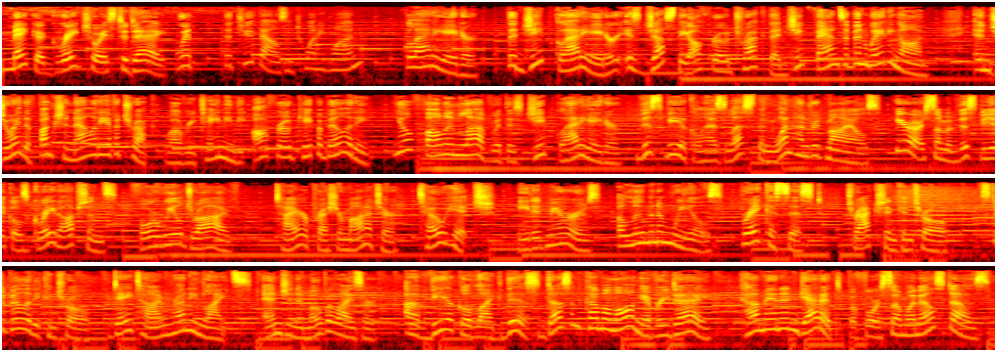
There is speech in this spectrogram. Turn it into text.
Make a great choice today with the 2021 Gladiator. The Jeep Gladiator is just the off-road truck that Jeep fans have been waiting on. Enjoy the functionality of a truck while retaining the off-road capability. You'll fall in love with this Jeep Gladiator. This vehicle has less than 100 miles. Here are some of this vehicle's great options. Four-wheel drive, tire pressure monitor, tow hitch, heated mirrors, aluminum wheels, brake assist, traction control, stability control, daytime running lights, engine immobilizer. A vehicle like this doesn't come along every day. Come in and get it before someone else does.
